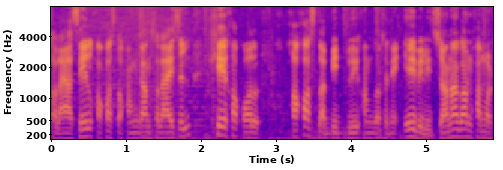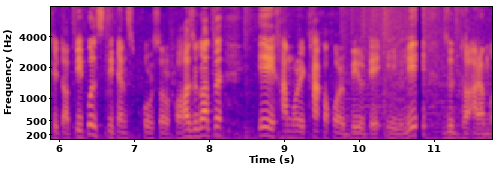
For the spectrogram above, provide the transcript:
চলাই আছিল সশস্ত্ৰ সংগ্ৰাম চলাই আছিল সেইসকল সশস্ত্ৰ বিদ্ৰোহী সংগঠনে এইবেলি জনগণ সমৰ্থিত পিপুলছ ডিফেন্স ফ'ৰ্চৰ সহযোগত এই সামৰিক শাসকৰ বিৰুদ্ধে এইবেলি যুদ্ধ আৰম্ভ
